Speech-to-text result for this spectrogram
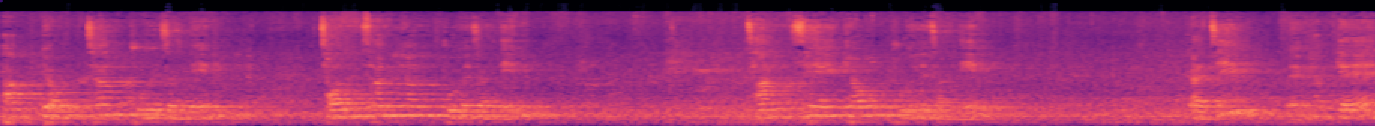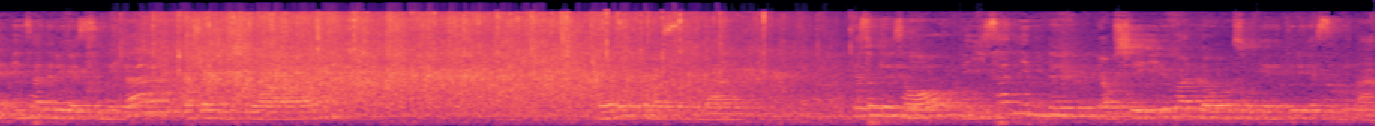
박병창 부회장님, 전상현 부회장님, 장세경 부회장님까지 네, 함께 인사드리겠습니다. 어서 오십시오. 네, 고맙습니다. 계속해서 우리 이사님들 역시 일괄로 소개해드리겠습니다.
